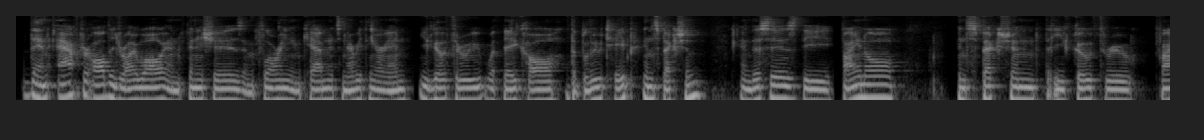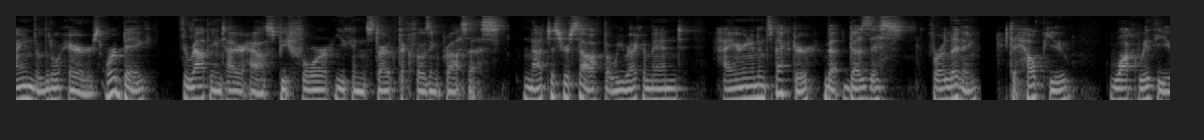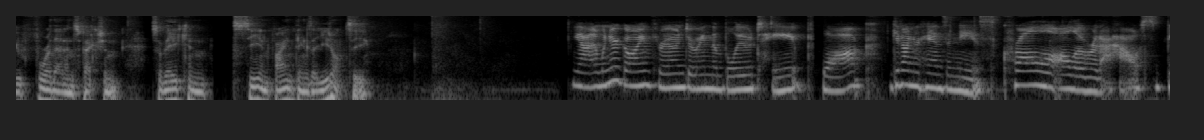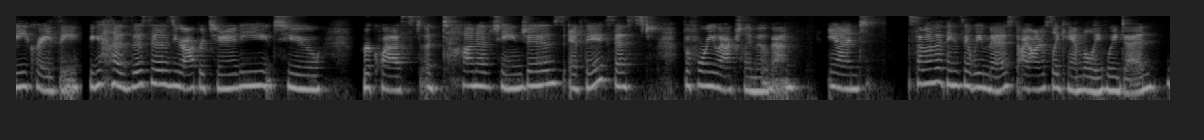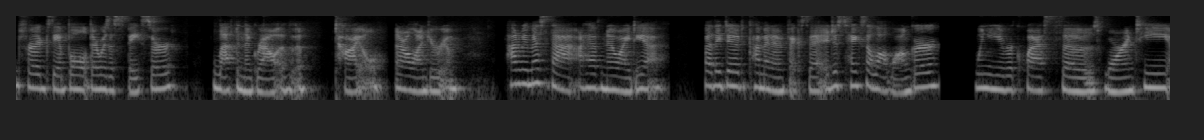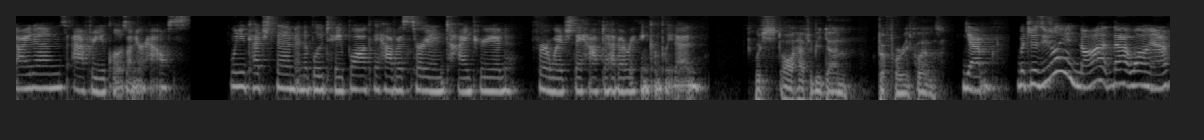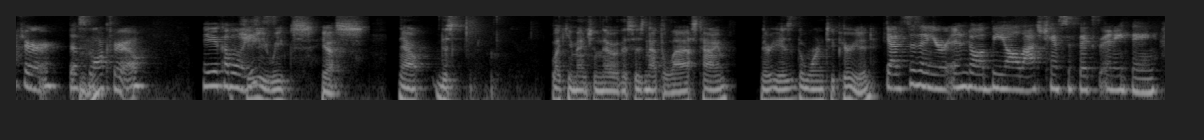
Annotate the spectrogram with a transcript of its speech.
Then, after all the drywall and finishes and flooring and cabinets and everything are in, you go through what they call the blue tape inspection. And this is the final inspection that you go through find the little errors, or big, throughout the entire house before you can start the closing process. Not just yourself, but we recommend hiring an inspector that does this for a living to help you walk with you for that inspection so they can see and find things that you don't see. Yeah, and when you're going through and doing the blue tape walk, get on your hands and knees, crawl all over that house, be crazy, because this is your opportunity to request a ton of changes if they exist before you actually move in. And some of the things that we missed, I honestly can't believe we did. For example, there was a spacer left in the grout of a tile in our laundry room how do we miss that? I have no idea. But they did come in and fix it. It just takes a lot longer when you request those warranty items after you close on your house. When you catch them in the blue tape block, they have a certain time period for which they have to have everything completed. Which all have to be done before we close. Yeah, which is usually not that long after this mm-hmm. walkthrough. Maybe a couple it's weeks. Usually weeks, yes. Now, this like you mentioned, though, this is not the last time. There is the warranty period. Yeah, this isn't your end all be all last chance to fix anything.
